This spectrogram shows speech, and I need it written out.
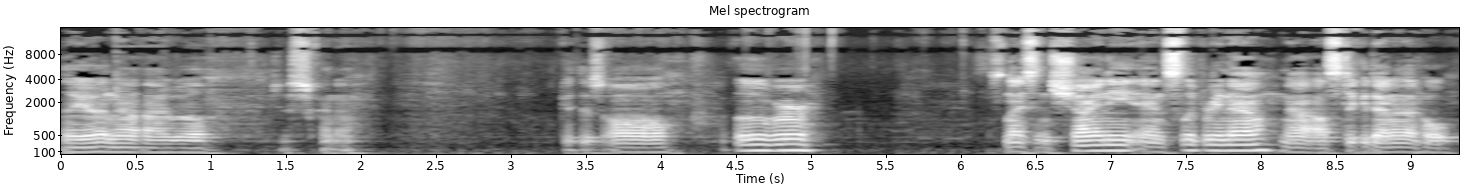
There you go, now I will just kind of get this all over. It's nice and shiny and slippery now. Now I'll stick it down in that hole.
